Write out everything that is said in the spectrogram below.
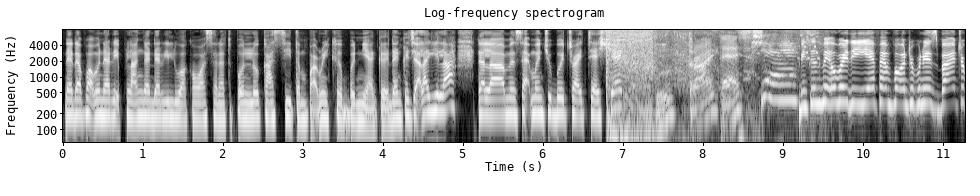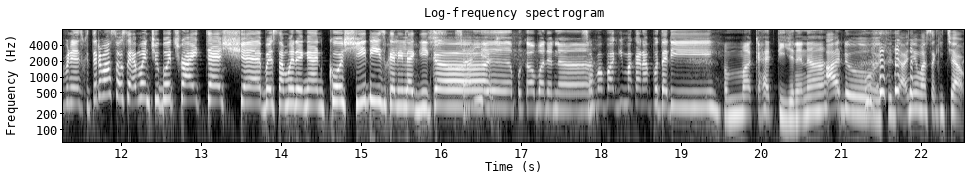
dan dapat menarik pelanggan dari luar kawasan ataupun lokasi tempat mereka berniaga. Dan kejap lagi lah dalam segmen cuba try test check. Cuba. Try, test, share. Business Makeover di EFM for Entrepreneurs by Entrepreneurs. Kita dah masuk segmen cuba try test share bersama dengan Coach Shidi sekali lagi ke. Saya apa khabar Nana? Sarapan pagi makan apa tadi? Makan hati je Nana. Aduh, sedapnya masak kicap.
